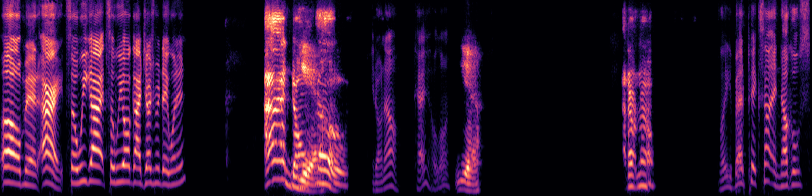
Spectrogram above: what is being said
oh man. All right. So we got so we all got Judgment Day winning. I don't Yeah. know. You don't know. Okay, hold on. Yeah. I don't know. Well, you better pick something, Knuckles.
